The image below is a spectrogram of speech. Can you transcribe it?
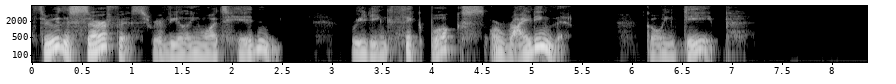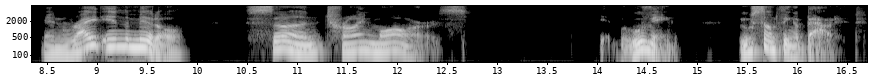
through the surface, revealing what's hidden, reading thick books or writing them, going deep. And right in the middle, Sun trine Mars. Get moving, do something about it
